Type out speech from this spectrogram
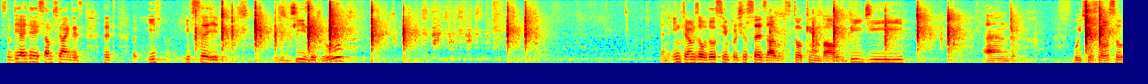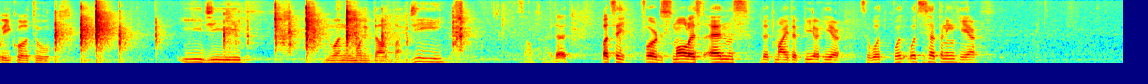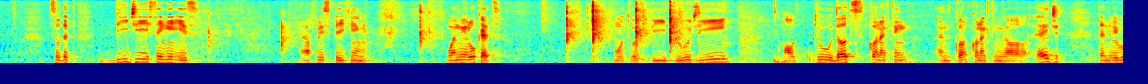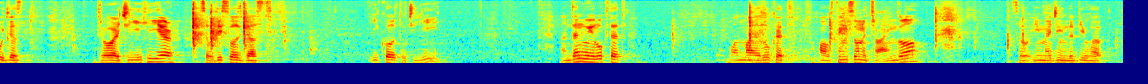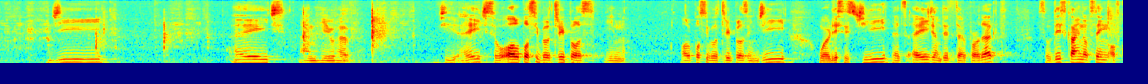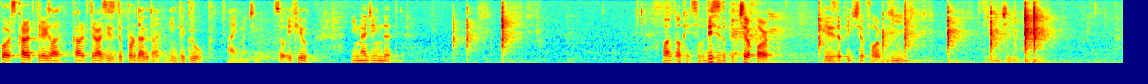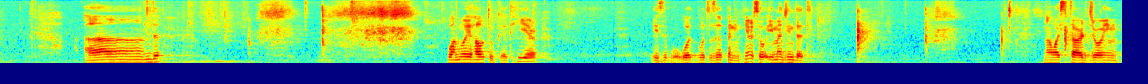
So the idea is something like this, that if, if say, if G is a group, And in terms of those Simplicial sets, I was talking about BG, and which is also equal to EG, and when we it out by G, something like that. But say for the smallest n's that might appear here, so what, what, what is happening here? So that BG thingy is, roughly speaking, when we look at what was B2G, somehow two dots connecting and co connecting our edge, then we would just draw a G here. So this was just equal to G. And then we looked at, one might look at how things on a triangle. So imagine that you have G, H, and here you have GH, so all possible triples in all possible triples in G, where this is G, that's H, and this is their product. So this kind of thing, of course, characterize, characterizes the product in the group, I imagine. So if you imagine that, well, okay, so this is the picture for, this is the picture for B3G. And one way how to get here is what, happening here. So imagine that now I start drawing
